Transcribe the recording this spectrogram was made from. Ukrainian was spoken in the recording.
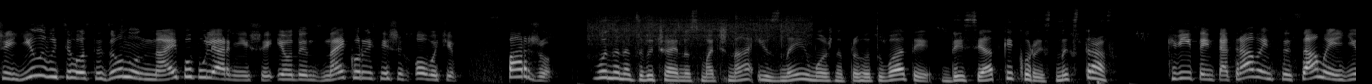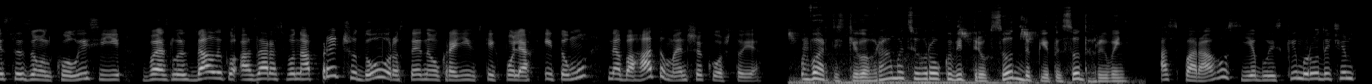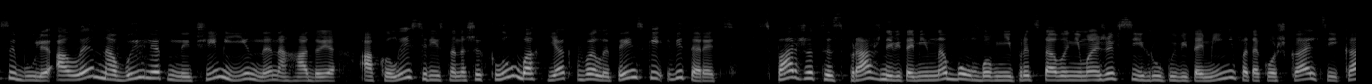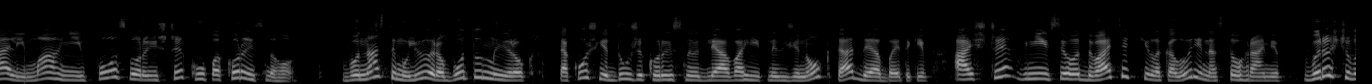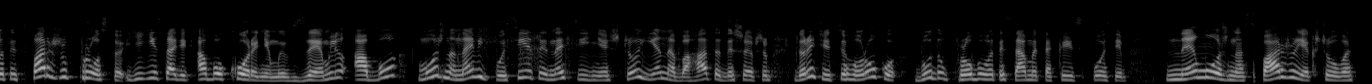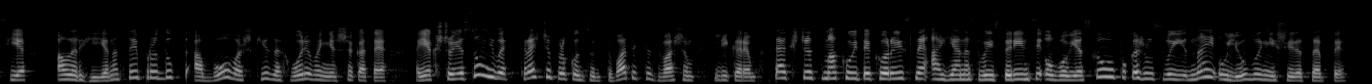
Чи їли ви цього сезону найпопулярніший і один з найкорисніших овочів спаржу? Вона надзвичайно смачна і з нею можна приготувати десятки корисних страв. Квітень та травень це саме її сезон. Колись її везли здалеку, а зараз вона причудово росте на українських полях і тому набагато менше коштує. Вартість кілограма цього року від 300 до 500 гривень. Аспарагус є близьким родичем цибулі, але на вигляд нічим її не нагадує. А колись ріс на наших клумбах як велетенський вітерець. Спаржа це справжня вітамінна бомба. В ній представлені майже всі групи вітамінів, а також кальцій, калій, магній, фосфор і ще купа корисного. Вона стимулює роботу нирок. Також є дуже корисною для вагітних жінок та діабетиків. А ще в ній всього 20 кілокалорій на 100 грамів. Вирощувати спаржу просто її садять або коренями в землю, або можна навіть посіяти насіння, що є набагато дешевшим. До речі, цього року буду пробувати саме такий спосіб. Не можна спаржу, якщо у вас є алергія на цей продукт або важкі захворювання ШКТ. А якщо є сумніви, краще проконсультуватися з вашим лікарем. Так що смакуйте корисне, а я на своїй сторінці обов'язково покажу свої найулюбленіші рецепти.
